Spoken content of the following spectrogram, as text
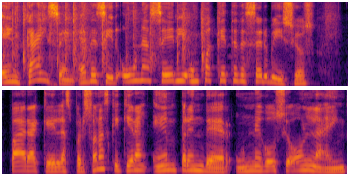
En Kaizen, es decir, una serie, un paquete de servicios para que las personas que quieran emprender un negocio online,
